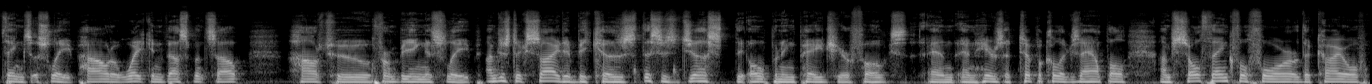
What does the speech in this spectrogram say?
things asleep, how to wake investments up how to from being asleep. I'm just excited because this is just the opening page here, folks. And and here's a typical example. I'm so thankful for the Chiro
